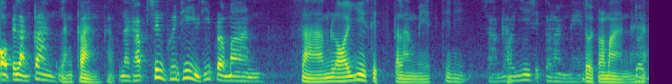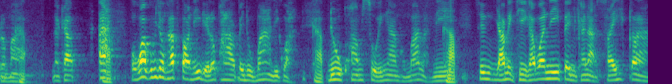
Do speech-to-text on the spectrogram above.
ออกเป็นหลังกลางหลังกลางครับ นะครับ ซึ่งพื้นที่อยู่ที่ประมาณ 320 ตารางเมตรที่นี่ 320 ตารางเมตร โดยประมาณนะฮะโดยประมาณครับ นะครับอะครับผมว่าคุณผู้ชมครับตอนนี้เดี๋ยวเราพาไปดูบ้านดีกว่า ครับดูความสวยงามของบ้านหลังนี้ ครับ ซึ่งย้ำอีกทีครับว่านี่เป็นขนาดไซส์กลาง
